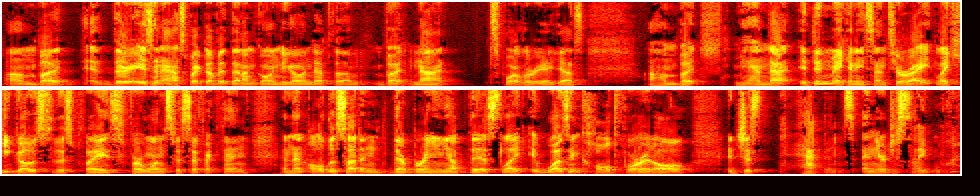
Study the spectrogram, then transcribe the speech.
um, but there is an aspect of it that I'm going to go in depth on, but not spoilery, I guess. Um, but man, that it didn't make any sense. You're right. Like he goes to this place for one specific thing, and then all of a sudden they're bringing up this. Like it wasn't called for at all. It just happens, and you're just like, what?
